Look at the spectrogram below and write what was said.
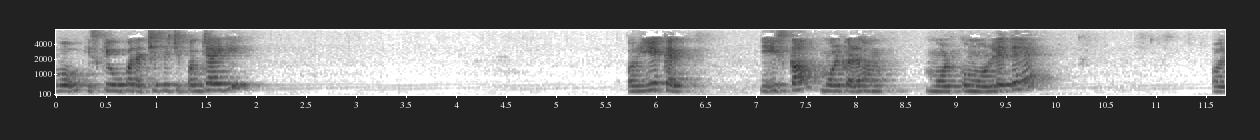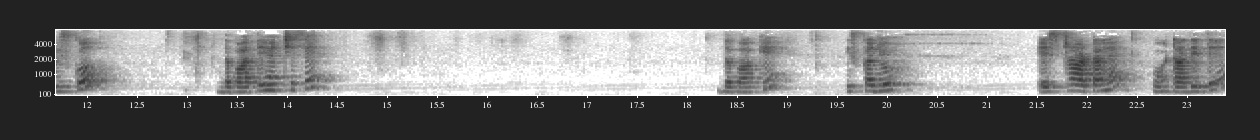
वो इसके ऊपर अच्छे से चिपक जाएगी। और ये कर, ये इसका मोल्ड कर, हम मोल्ड को मोड़ लेते हैं और इसको दबाते हैं अच्छे से। दबा के इसका जो एक्स्ट्रा आटा है, वो हटा देते हैं।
